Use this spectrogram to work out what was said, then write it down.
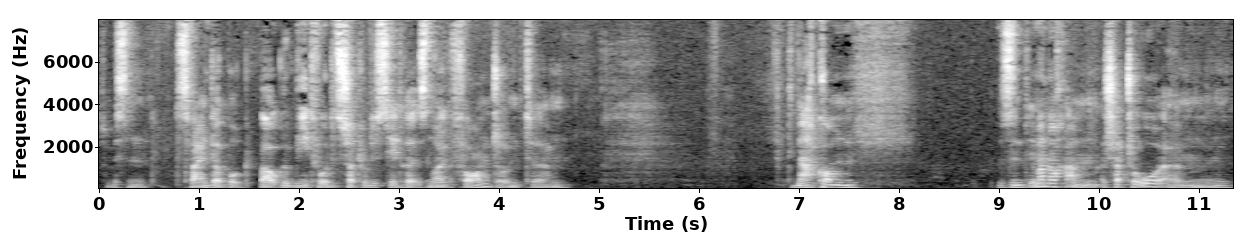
so ein bisschen das Weinbaugebiet, wo das Château du Cèdre ist, neu geformt und ähm, die Nachkommen sind immer noch am Château. Ähm,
